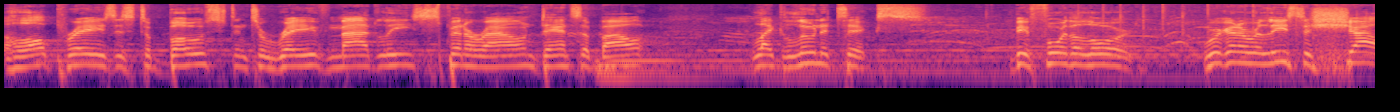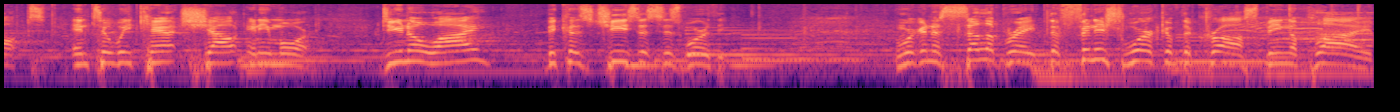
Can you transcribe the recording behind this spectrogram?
A halal praise is to boast and to rave madly, spin around, dance about like lunatics before the Lord. We're gonna release a shout until we can't shout anymore. Do you know why? Because Jesus is worthy. We're going to celebrate the finished work of the cross being applied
